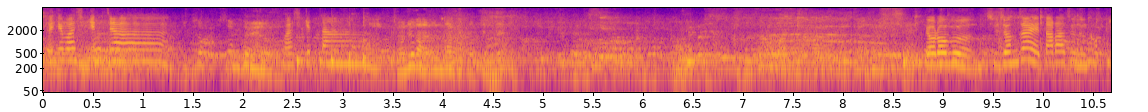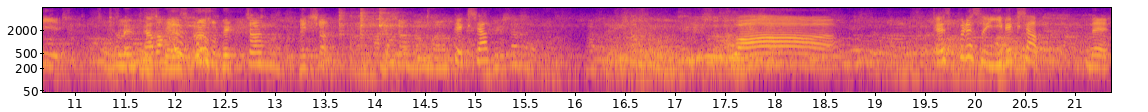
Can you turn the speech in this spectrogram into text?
되게 맛있겠죠? 맛있겠다. 전혀 다른 맛의 커피인데 여러분 주전자에 따라주는 커피 그 에스프레소 100잔 100샷 100잔 남나 백샷? 와 에스프레소 200샷. 네.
